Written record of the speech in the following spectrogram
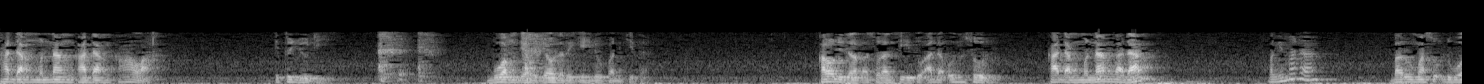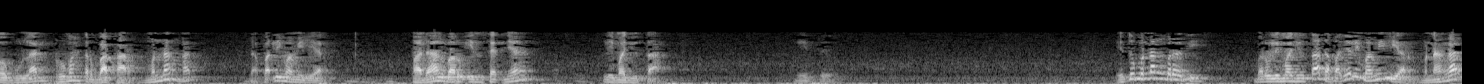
kadang menang, kadang kalah, itu judi. Buang jauh-jauh dari kehidupan kita. Kalau di dalam asuransi itu ada unsur kadang menang, kadang bagaimana? Baru masuk dua bulan, rumah terbakar, menang kan? Dapat 5 miliar. Padahal baru insetnya 5 juta. Gitu. Itu menang berarti. Baru 5 juta dapatnya 5 miliar. Menang kan?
